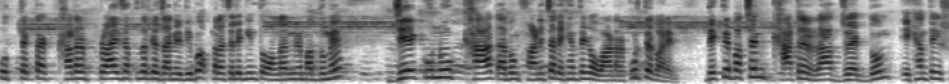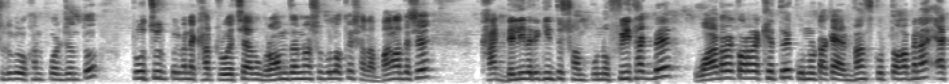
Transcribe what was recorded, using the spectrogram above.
প্রত্যেকটা খাটের প্রাইস আপনাদেরকে জানিয়ে দিব। আপনারা চাইলে কিন্তু অনলাইনের মাধ্যমে যে কোনো খাট এবং ফার্নিচার এখান থেকে অর্ডার করতে পারেন। দেখতে পাচ্ছেন, খাটের রাজ্য একদম। এখান থেকে শুরু করে ওখান পর্যন্ত প্রচুর পরিমাণে খাট রয়েছে এবং রমজান মাস উপলক্ষে সারা বাংলাদেশে খাট ডেলিভারি কিন্তু সম্পূর্ণ ফ্রি থাকবে। অর্ডার করার ক্ষেত্রে কোনো টাকা অ্যাডভান্স করতে হবে না। এক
